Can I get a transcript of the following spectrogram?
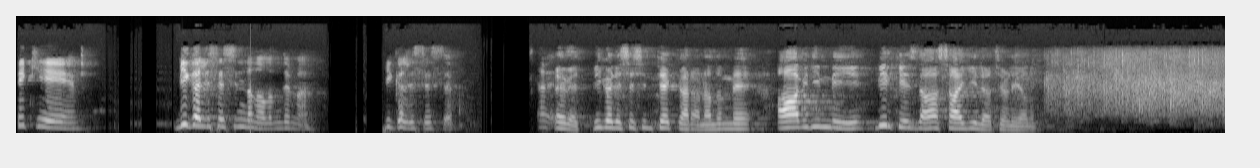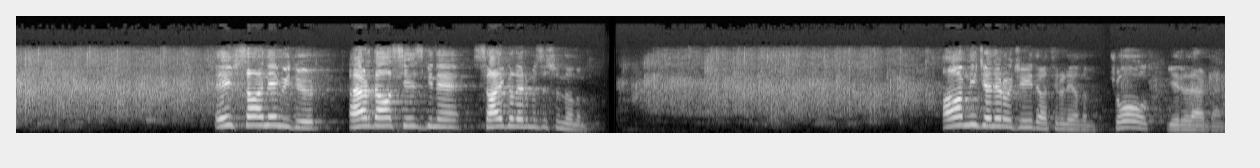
Peki Biga Lisesi'nden alalım değil mi? Biga Lisesi. Evet. Evet, Biga Lisesi'ni tekrar analım ve Abidin Bey'i bir kez daha saygıyla hatırlayalım. Efsane müdür Erdal Sezgin'e saygılarımızı sunalım. Avni Caner Hoca'yı da hatırlayalım. Çok gerilerden.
